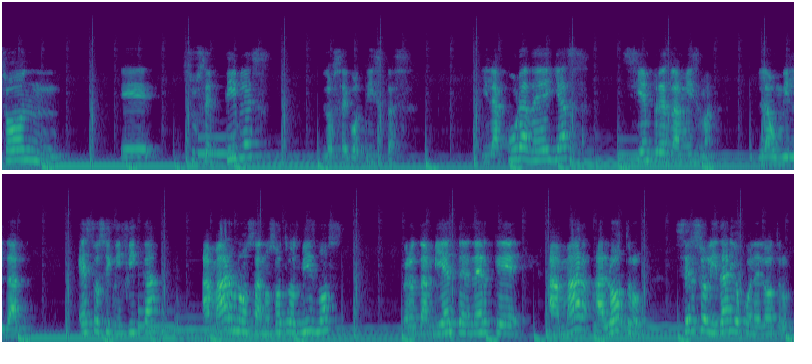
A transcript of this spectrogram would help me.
son eh, susceptibles los egotistas. Y la cura de ellas siempre es la misma, la humildad. Esto significa amarnos a nosotros mismos, pero también tener que amar al otro, ser solidario con el otro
